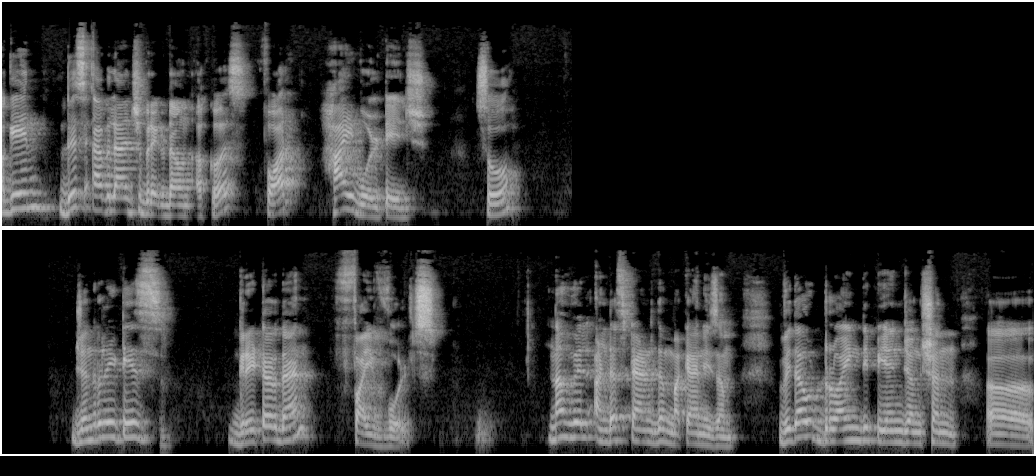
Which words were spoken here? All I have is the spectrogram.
Again, this avalanche breakdown occurs for high voltage. So, generally it is greater than 5 volts. Now we'll understand the mechanism. Without drawing the PN junction uh,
